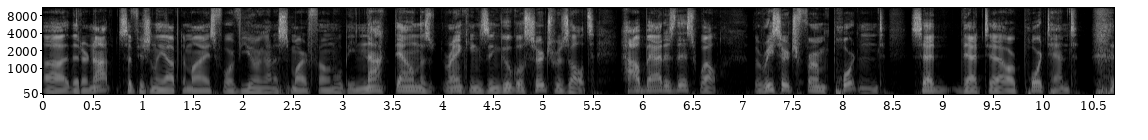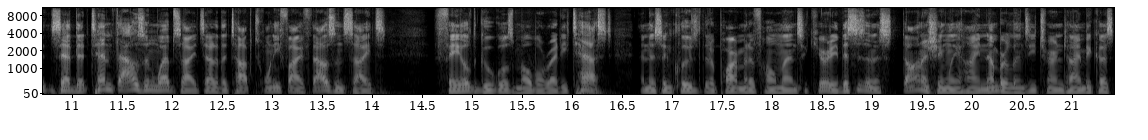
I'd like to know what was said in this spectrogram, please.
uh, that are not sufficiently optimized for viewing on a smartphone will be knocked down the rankings in Google search results. How bad is this? Well, the research firm Portent said that, uh, or Portent, said that 10,000 websites out of the top 25,000 sites failed Google's mobile-ready test. And this includes the Department of Homeland Security. This is an astonishingly high number, Lindsey Turrentine, because,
